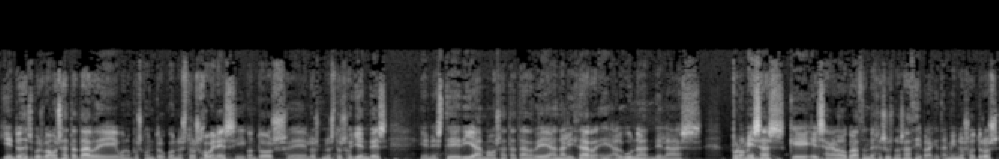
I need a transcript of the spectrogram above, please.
Y entonces, pues vamos a tratar de, bueno, pues con, nuestros jóvenes y con todos eh, los, nuestros oyentes en este día, vamos a tratar de analizar eh, alguna de las promesas que el Sagrado Corazón de Jesús nos hace para que también nosotros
